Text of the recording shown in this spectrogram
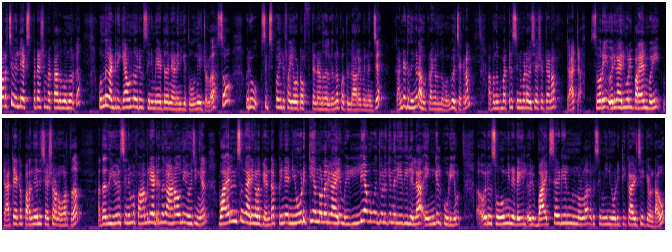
മറിച്ച് വലിയ എക്സ്പെക്ടേഷൻ വെക്കാതെ പോകുന്നവർക്ക് ഒന്ന് കണ്ടിരിക്കാവുന്ന ഒരു സിനിമയായിട്ട് തന്നെയാണ് എനിക്ക് തോന്നിയിട്ടുള്ളത്. സോ ഒരു six point five out of ten ആണ് നൽകുന്നത്. പത്തുള്ള ആറ് പതിനഞ്ച് കണ്ടിട്ട് നിങ്ങളുടെ അഭിപ്രായങ്ങൾ ഒന്ന് പങ്കുവെച്ചേക്കണം. അപ്പോൾ നമുക്ക് മറ്റൊരു സിനിമയുടെ വിശേഷം ടാറ്റ. സോറി ഒരു കാര്യം കൂടി പറയാൻ പോയി. ടാറ്റയൊക്കെ പറഞ്ഞതിന് ശേഷമാണ് ഓർത്തത്. അതായത് ഈ ഒരു സിനിമ ഫാമിലി ആയിട്ടിരുന്ന് കാണാമെന്ന് ചോദിച്ചു കഴിഞ്ഞാൽ വയലൻസും കാര്യങ്ങളൊക്കെ ഉണ്ട്. പിന്നെ ന്യൂഡിറ്റി എന്നുള്ളൊരു കാര്യം വലിയ മുഖം ചൊളിക്കുന്ന രീതിയിലില്ല. എങ്കിൽ കൂടിയും ഒരു സോങ്ങിനിടയിൽ ഒരു ബൈക്ക് സൈഡിൽ നിന്നുള്ള ഒരു സെമി ന്യൂഡിറ്റി കാഴ്ചയൊക്കെ ഉണ്ടാവും.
